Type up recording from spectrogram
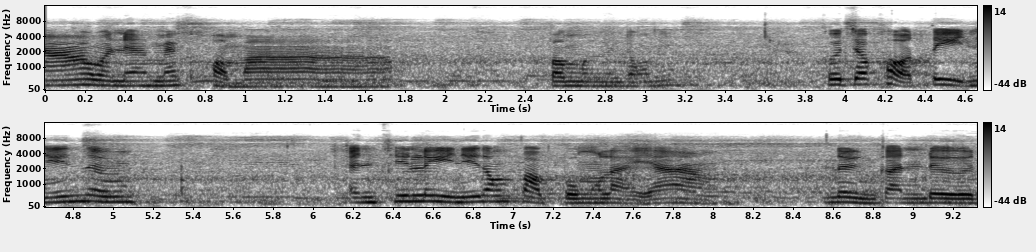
นะวันนี้แม่ขอมาประเมินตรงนี้ ก็จะขอตินิดนึงแอนชิลีนี่ต้องปรับปรุงหลายอย่างหนึ่งการเดิน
